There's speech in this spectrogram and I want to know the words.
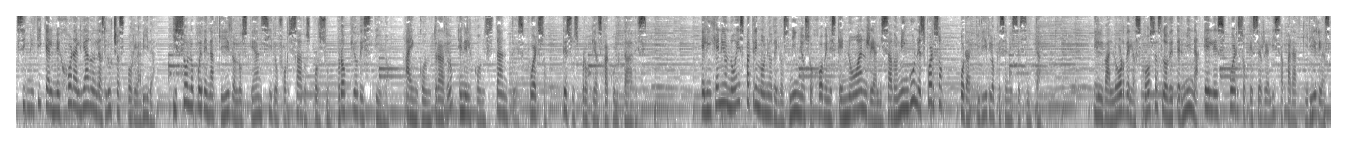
significa el mejor aliado en las luchas por la vida y solo pueden adquirirlo los que han sido forzados por su propio destino a encontrarlo en el constante esfuerzo de sus propias facultades. El ingenio no es patrimonio de los niños o jóvenes que no han realizado ningún esfuerzo por adquirir lo que se necesita. El valor de las cosas lo determina el esfuerzo que se realiza para adquirirlas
